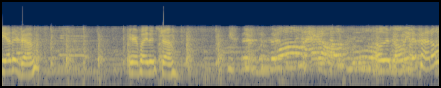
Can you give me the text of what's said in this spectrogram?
the other drum. Here, play this drum. There's, there's Whoa, so cool. Oh, there's only the pedal?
